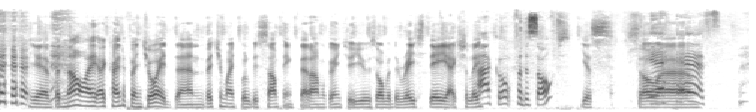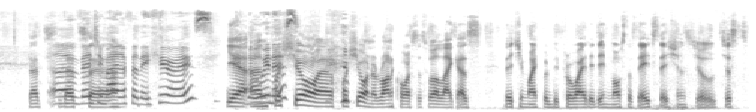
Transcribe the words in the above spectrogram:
yeah, but now I, I kind of enjoy it, and Vegemite will be something that I'm going to use over the race day. Actually, Ah, cool. For the salt? yes. So um, yes. that's Uh, that's Vegemite uh, for the heroes. Yeah, the and winners. for sure, uh, for sure on a run course as well. Like as Vegemite will be provided in most of the aid stations, you'll just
